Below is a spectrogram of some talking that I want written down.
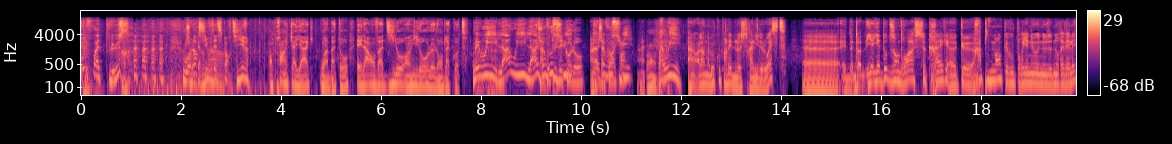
une fois de plus. Ou alors, si vous êtes sportive, on prend un kayak ou un bateau et là, on va d'îlot en îlot le long de la côte. Mais oui, là, oui, là, je un peu vous plus suis. écolo. Là, je vous suis. Bon, Bah oui. Alors là, on a beaucoup parlé de l'Australie de l'Ouest. Euh, Il y a, d'autres endroits secrets euh, que rapidement que vous pourriez nous, nous, nous révéler?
